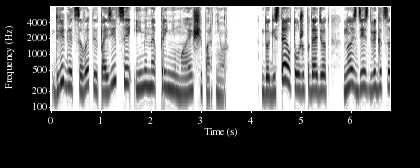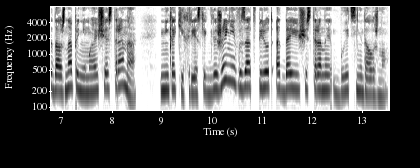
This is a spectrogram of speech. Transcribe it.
Двигается в этой позиции именно принимающий партнер. Доги-стайл тоже подойдет, но здесь двигаться должна принимающая сторона. Никаких резких движений взад-вперед отдающей стороны быть не должно.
